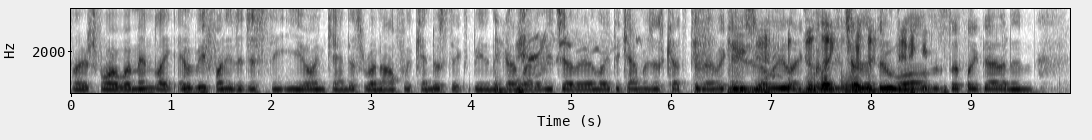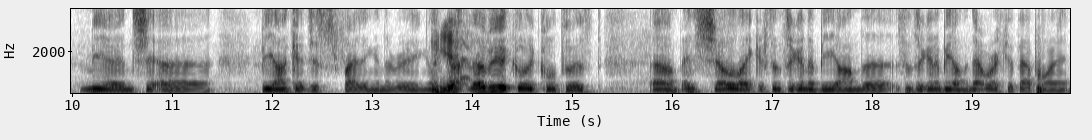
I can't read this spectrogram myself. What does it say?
there's four women. Like it would be funny to just see Io and Candice run off with kendo sticks, beating the crap out of each other, and like the camera just cuts to them occasionally, like just putting like each other through beating- walls and stuff like that, and then Mia and Sh- uh, Bianca just fighting in the ring. Like, Yeah. that would be a cool cool twist. Um, and show like if, since they're gonna be on the since they're gonna be on the network at that point.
